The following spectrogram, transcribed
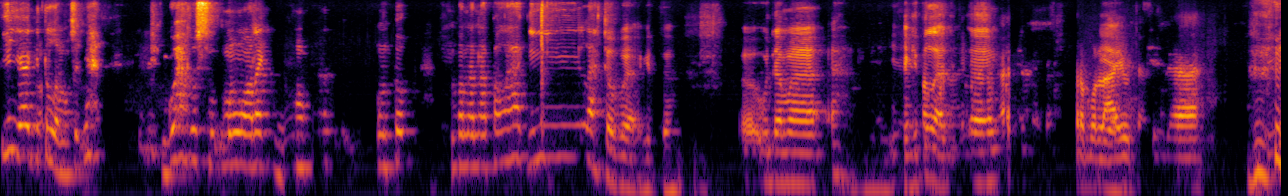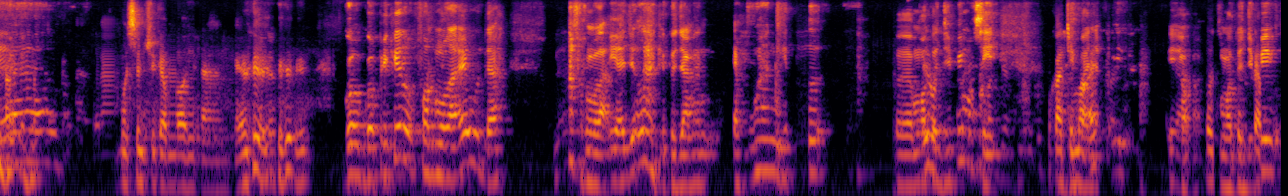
iya gitu loh maksudnya gue harus mengorek dompet untuk nonton apa lagi lah coba gitu. Uh, udah mah ah, ya gitulah. Um, Formula iya. udah ya, musim juga mau hilang. gue gue pikir Formula E udah udah Formula E aja lah gitu, jangan F1 gitu. Uh, MotoGP masih bukan cuma banyak, Iya, MotoGP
